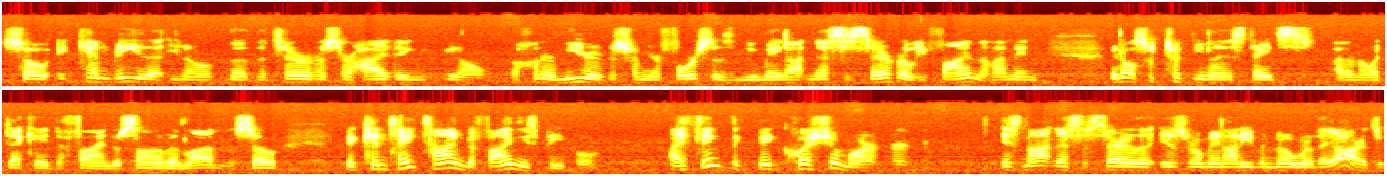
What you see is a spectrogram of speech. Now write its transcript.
so it can be that you know the the terrorists are hiding, you know, hundred meters from your forces, and you may not necessarily find them. I mean, it also took the United States, I don't know, a decade to find Osama bin Laden. So it can take time to find these people. I think the big question mark is not necessarily that Israel may not even know where they are. It's a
